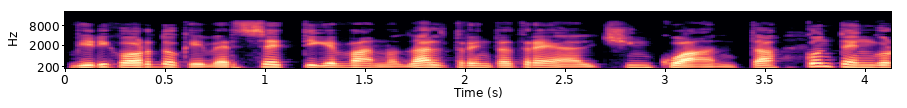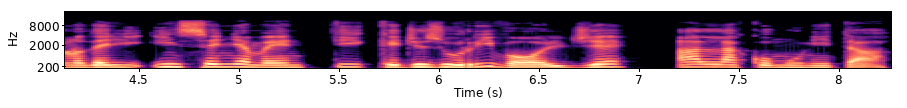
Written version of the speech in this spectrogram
Vi ricordo che i versetti che vanno dal 33 al 50 contengono degli insegnamenti che Gesù rivolge alla comunità.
